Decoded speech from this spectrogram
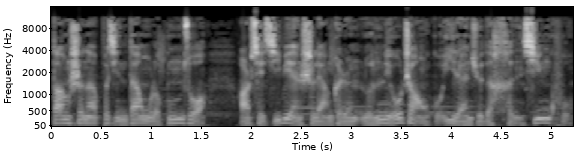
当时呢，不仅耽误了工作，而且即便是两个人轮流照顾，依然觉得很辛苦。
